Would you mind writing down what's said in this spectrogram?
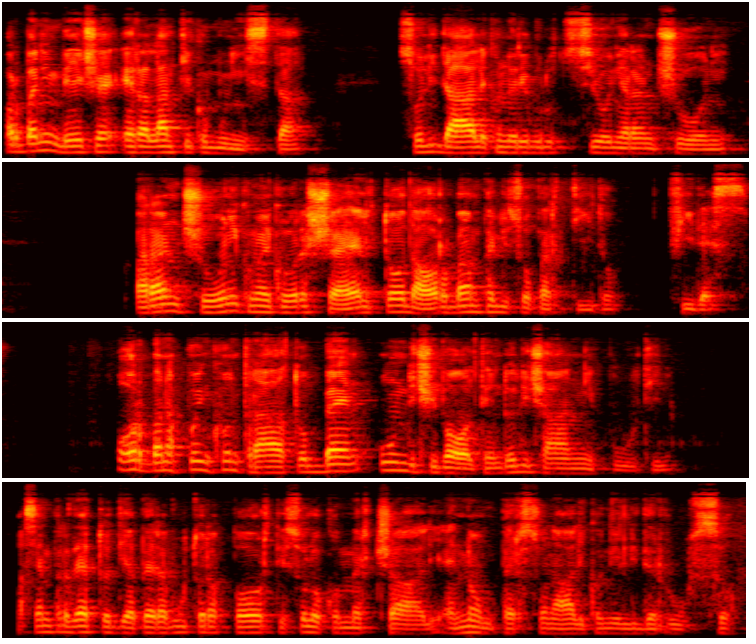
Orban invece era l'anticomunista, solidale con le rivoluzioni arancioni, arancioni come colore scelto da Orban per il suo partito, Fidesz. Orban ha poi incontrato ben 11 volte in 12 anni Putin. Ha sempre detto di aver avuto rapporti solo commerciali e non personali con il leader russo.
